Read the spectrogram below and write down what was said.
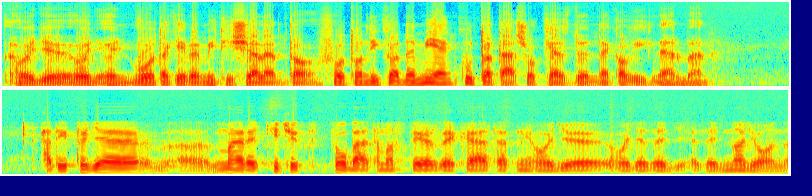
hogy, hogy, hogy voltak éppen mit is jelent a fotonika, de milyen kutatások kezdődnek a Wignerben? Hát itt ugye már egy kicsit próbáltam azt érzékeltetni, hogy, hogy ez, egy, ez egy nagyon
